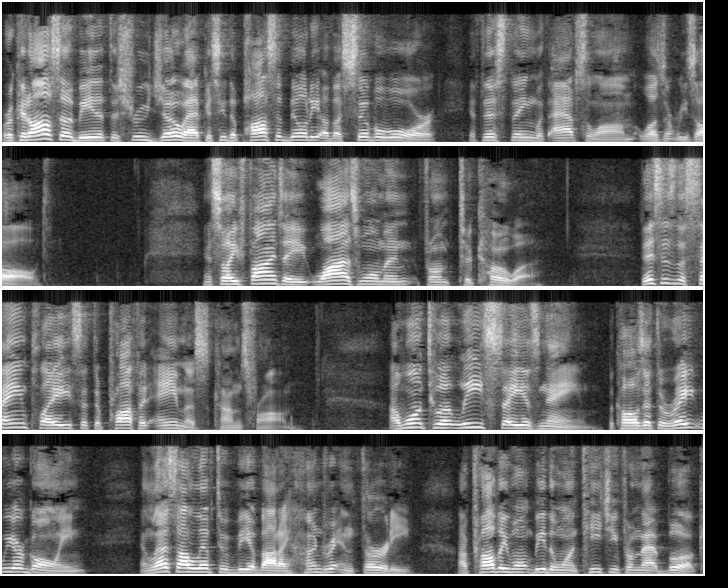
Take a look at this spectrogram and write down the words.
Or it could also be that the shrewd Joab could see the possibility of a civil war if this thing with Absalom wasn't resolved. And so he finds a wise woman from Tekoa. This is the same place that the prophet Amos comes from. I want to at least say his name because at the rate we are going, unless I live to be about 130, I probably won't be the one teaching from that book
